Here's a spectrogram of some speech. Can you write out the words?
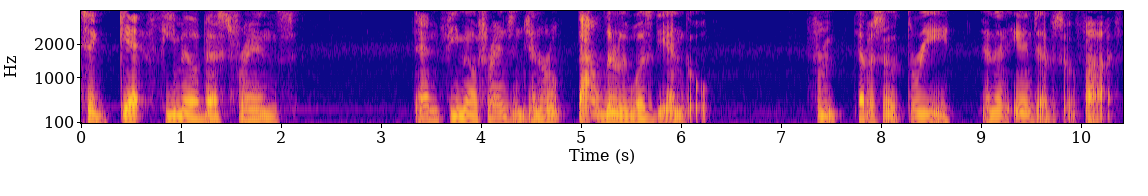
to get female best friends and female friends in general, that literally was the end goal from episode three and then into episode five.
